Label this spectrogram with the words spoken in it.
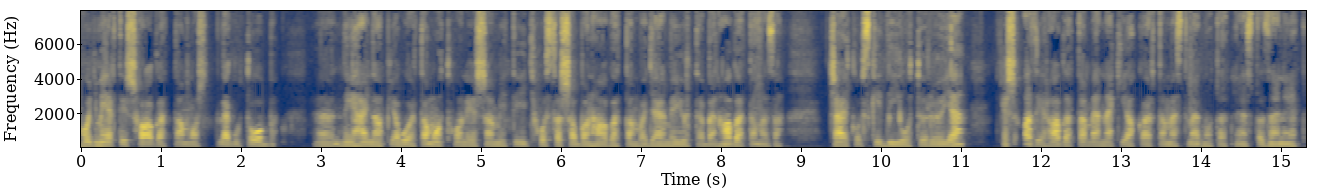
hogy miért is hallgattam most legutóbb. Néhány napja voltam otthon, és amit így hosszasabban hallgattam, vagy elmélyültebben hallgattam, az a Csajkovszki diótörője, és azért hallgattam, mert neki akartam ezt megmutatni, ezt a zenét.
